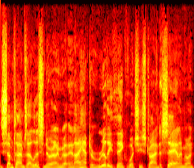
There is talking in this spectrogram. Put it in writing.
sometimes I listen to her and, and I have to really think what she's trying to say, and I'm going,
